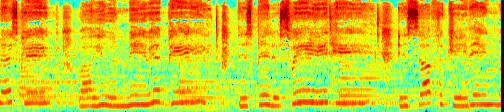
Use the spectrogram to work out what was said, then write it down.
Nightmares creep while you and me repeat. This bittersweet heat is suffocating.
